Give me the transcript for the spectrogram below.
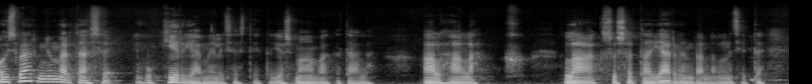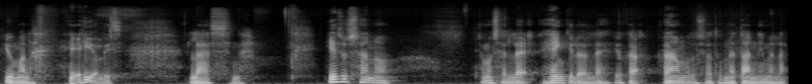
olisi väärin ymmärtää se niin kirjaimellisesti, että jos mä oon vaikka täällä alhaalla laaksossa tai järven rannalla, niin sitten Jumala ei olisi läsnä. Jeesus sanoi sellaiselle henkilölle, joka raamatussa tunnetaan nimellä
